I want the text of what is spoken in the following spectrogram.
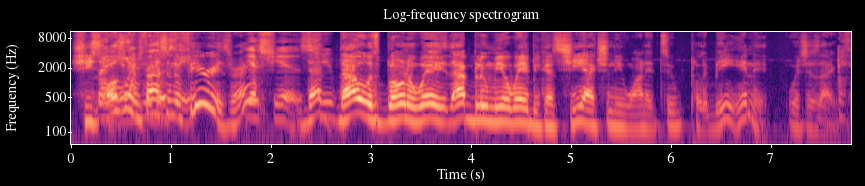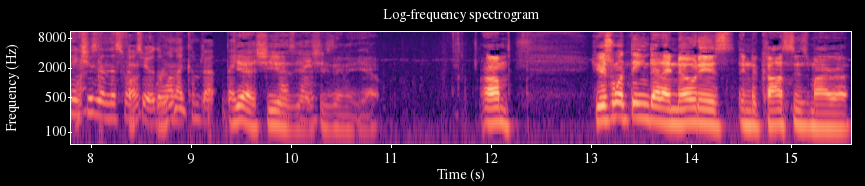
She's also in Fast and the. Furious, right? Yes, she is. That She- that was blown away. That blew me away because she actually wanted to play, be in it, which is like I think she's in this one fuck, too. The one that comes out. Like, yeah, she is. Yeah, name. she's in it. Yeah. Um, here's one thing that I noticed in the costumes, Myra.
